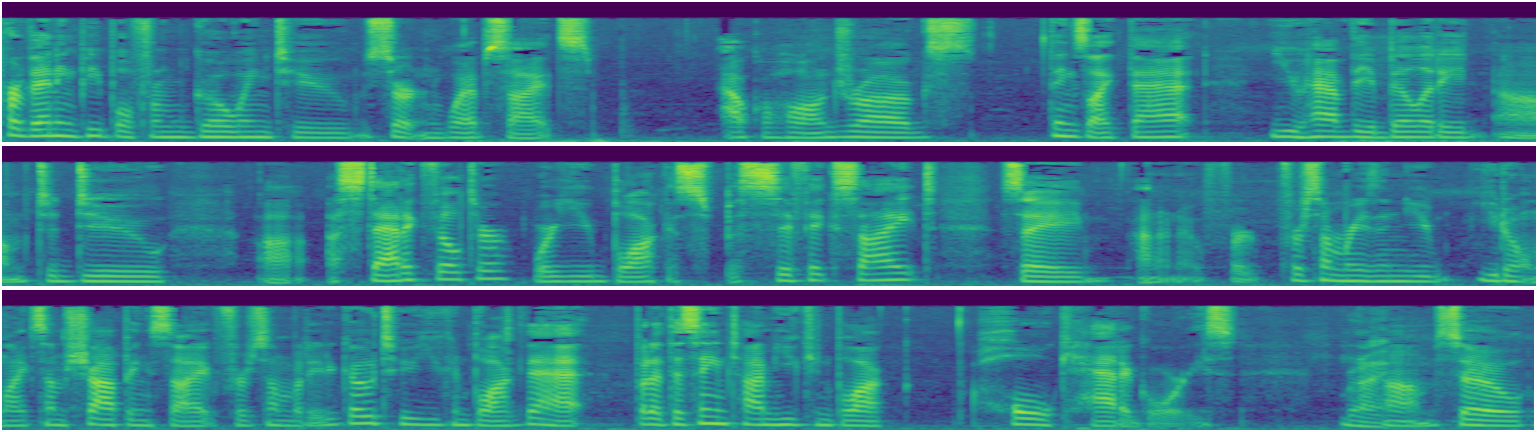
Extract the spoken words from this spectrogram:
preventing people from going to certain websites, alcohol and drugs, things like that, you have the ability um, to do uh, a static filter where you block a specific site. Say, I don't know, for, for some reason you, you don't like some shopping site for somebody to go to, you can block that. But at the same time, you can block whole categories. Right. Um, so,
